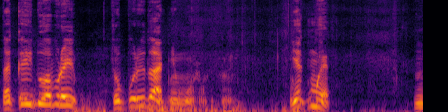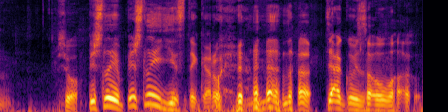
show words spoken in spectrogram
Такий добрий, що передати не можу. Як мед. Все, пішли, пішли їсти, коротше. Дякую за увагу.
